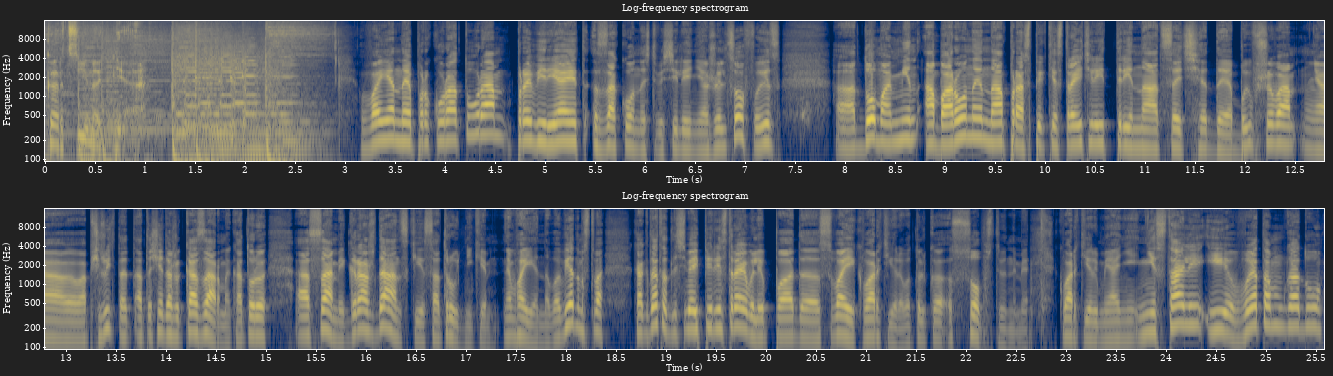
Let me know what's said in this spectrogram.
Картина дня. Военная прокуратура проверяет законность выселения жильцов из а, дома Минобороны на проспекте Строителей 13Д, бывшего а, общежития, а точнее даже казармы, которую а, сами гражданские сотрудники военного ведомства когда-то для себя и перестраивали под а, свои квартиры. Вот только собственными квартирами они не стали. И в этом году,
